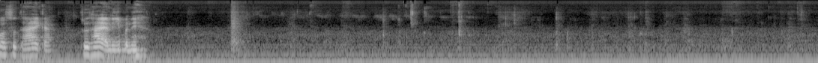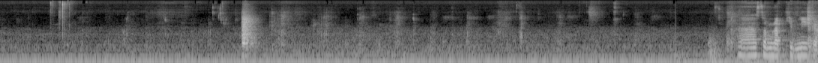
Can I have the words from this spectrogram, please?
รถสุดท้ายกะสุดท้ายอันนี้บันนี้ค่ะสำหรับคลิปนี้ก็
